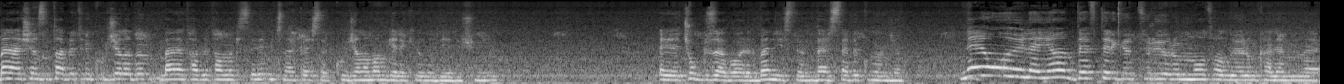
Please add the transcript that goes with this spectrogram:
Ben Ayşenaz'ın tabletini kurcaladım. Ben de tablet almak istediğim için arkadaşlar kurcalamam gerekiyordu diye düşündüm. Ee, çok güzel bu arada. Ben de istiyorum. Derslerde kullanacağım. Ne o öyle ya? Defteri götürüyorum, not alıyorum kalemle.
